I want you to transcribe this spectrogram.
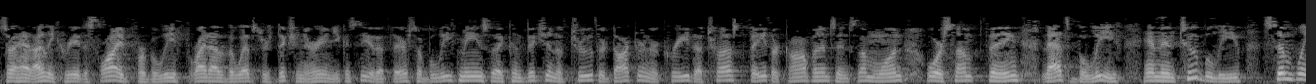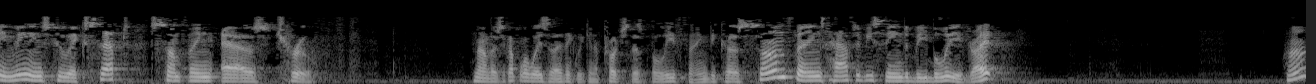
So I had Eileen create a slide for belief right out of the Webster's dictionary, and you can see it up there. So belief means a conviction of truth or doctrine or creed, a trust, faith, or confidence in someone or something. That's belief. And then to believe simply means to accept something as true. Now, there's a couple of ways that I think we can approach this belief thing because some things have to be seen to be believed, right? Huh?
